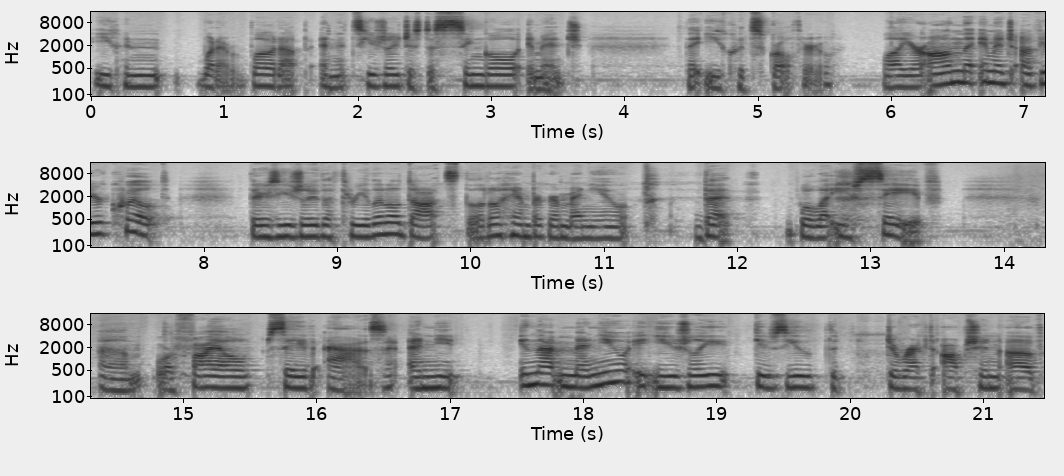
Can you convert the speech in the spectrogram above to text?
You can, whatever, blow it up, and it's usually just a single image that you could scroll through. While you're on the image of your quilt, there's usually the three little dots, the little hamburger menu that will let you save um, or file save as. And you, in that menu, it usually gives you the direct option of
